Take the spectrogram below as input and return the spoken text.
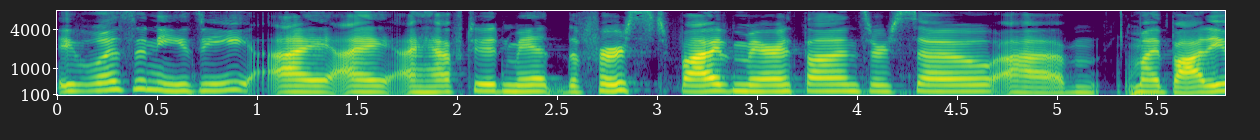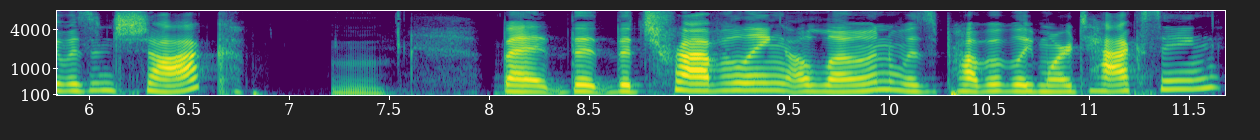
it wasn't easy. I I, I have to admit, the first five marathons or so, um, my body was in shock. But the the traveling alone was probably more taxing.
